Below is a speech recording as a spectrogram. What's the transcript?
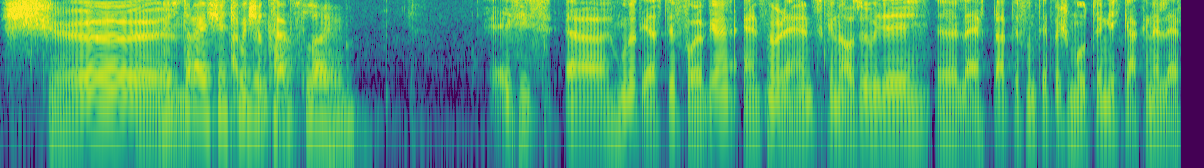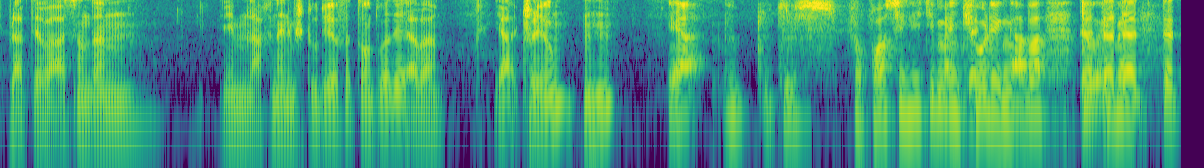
Schön. Österreichische Dschungelkanzlerin. Es ist äh, 101. Folge, 101, genauso wie die äh, Live-Platte von Depeche Mode eigentlich gar keine Live-Platte war, sondern im Nachhinein im Studio vertont wurde. Aber ja, Entschuldigung. Mhm. Ja, das du brauchst dich nicht immer entschuldigen, aber du, Da, da, mein, da, da,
